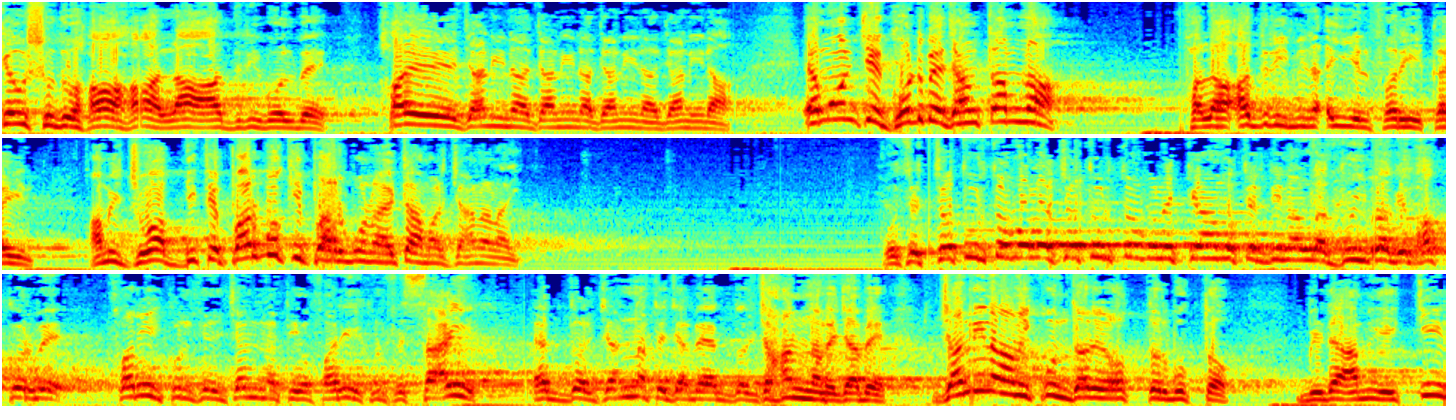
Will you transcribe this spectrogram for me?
কেউ শুধু হা হা, লা, আদরি বলবে। হায়, জানি না জানি না জানি না জানি না। এমন যে ঘটবে, জানতাম না। ফালা আদরি মিন আইয়িল ফারিকাইন। আমি জবাব দিতে পারব কি পারব না, এটা আমার জানা নাই। বলছে চতুর্থ বলো, চতুর্থ বলে কেয়ামতের দিন আল্লাহ দুই ভাগে ভাগ করবে। ফারিকুন কুনফিল জান্নাতি ও ফারিকুন কুনফিল সাঈদ। একদল জান্নাতে যাবে, একদল জাহান্নামে যাবে। জানি না আমি কোন দলের অন্তর্ভুক্ত। বিদায় আমি এই তিন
